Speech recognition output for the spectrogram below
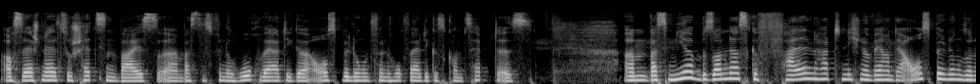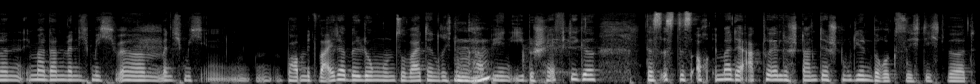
auch sehr schnell zu schätzen weiß, äh, was das für eine hochwertige Ausbildung und für ein hochwertiges Konzept ist. Ähm, was mir besonders gefallen hat, nicht nur während der Ausbildung, sondern immer dann, wenn ich mich, ähm, wenn ich mich in, überhaupt mit Weiterbildung und so weiter in Richtung mhm. KPNI beschäftige, das ist, dass auch immer der aktuelle Stand der Studien berücksichtigt wird.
